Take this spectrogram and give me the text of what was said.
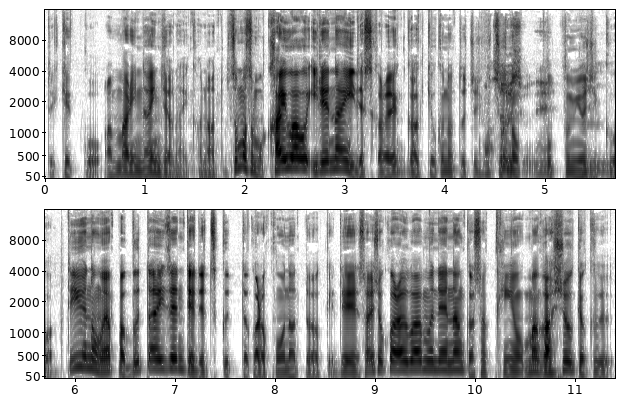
て結構あんまりないんじゃないかなと。そもそも会話を入れないですからね楽曲の途中に普通のポップミュージックは。ねうん、っていうのもやっぱ舞台前提で作ったからこうなったわけで最初からアルバムでなんか作品を、まあ、合唱曲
